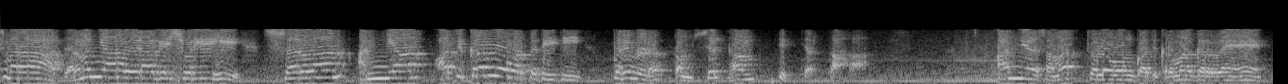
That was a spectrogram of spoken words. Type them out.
स्मरणा धर्म ज्ञान वैरागेश्वरी ही सर्वान अन्यान अतिक्रम्य वर्तती परिवृढ़ सिद्धम इत्यर्थ। अन्य समस्त लोगों को अतिक्रमण कर रहे हैं।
